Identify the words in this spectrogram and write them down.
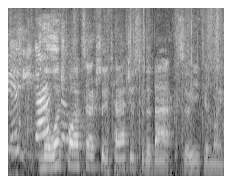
this, The that's lunchbox actually attaches to the back so you can like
